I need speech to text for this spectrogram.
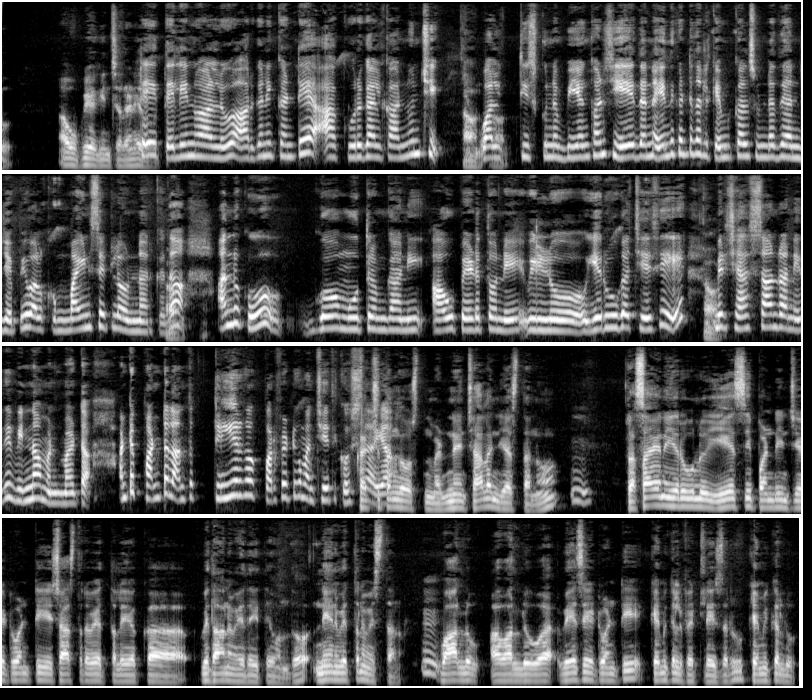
అంటే తెలియని వాళ్ళు ఆర్గానిక్ అంటే ఆ కూరగాయల కాడ నుంచి వాళ్ళు తీసుకున్న బియ్యం కాడ నుంచి ఏదైనా ఎందుకంటే దాంట్లో కెమికల్స్ ఉండదు అని చెప్పి వాళ్ళకు మైండ్ సెట్లో ఉన్నారు కదా. అందుకు గోమూత్రం గాని ఆవు పేడతోనే వీళ్ళు ఎరువుగా చేసి మీరు చేస్తాను అనేది విన్నామన్నమాట. అంటే పంటలు అంత క్లియర్గా పర్ఫెక్ట్గా మన చేతికి వస్తాయా? వస్తుంది మేడం. నేను ఛాలెంజ్ చేస్తాను. రసాయన ఎరువులు ఏసి పండించేటువంటి శాస్త్రవేత్తల యొక్క విధానం ఏదైతే ఉందో నేను విత్తనం ఇస్తాను. వాళ్ళు వాళ్ళు వేసేటువంటి కెమికల్ ఫెర్టిలైజర్ కెమికల్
